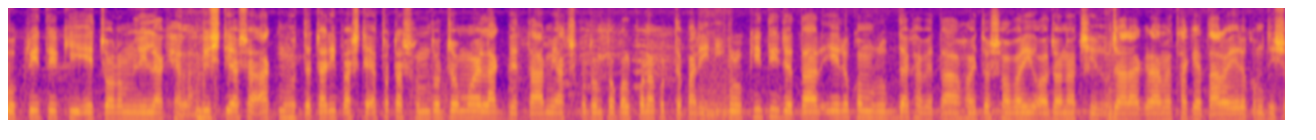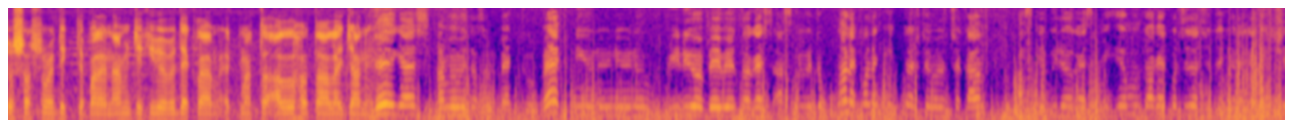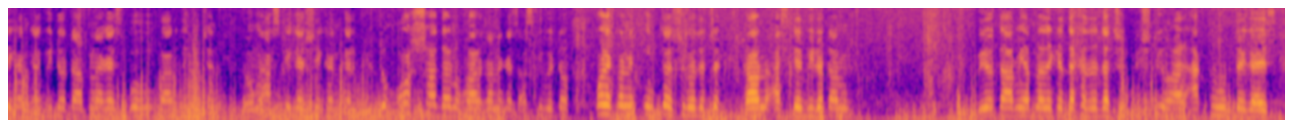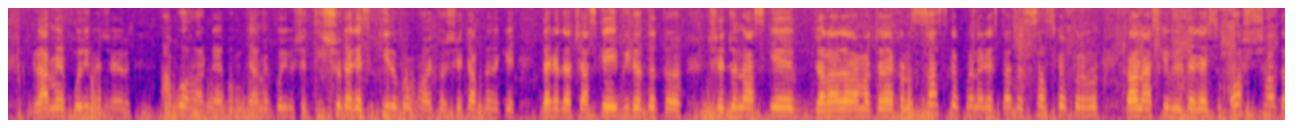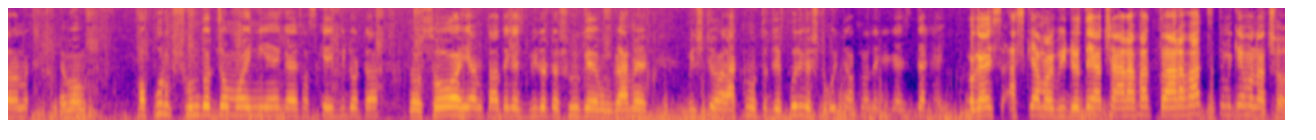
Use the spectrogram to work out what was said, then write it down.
প্রকৃতির কি এ চরম লীলা খেলা? বৃষ্টি আসার আগ মুহূর্তে চারিপাশটা এতটা সৌন্দর্যময় লাগবে তা আমি আজ পর্যন্ত কল্পনা করতে পারিনি। প্রকৃতি যে তার এরকম রূপ দেখাবে তা হয়তো সবারই অজানা ছিল। যারা গ্রামে থাকে তারা এরকম দৃশ্য সবসময় দেখতে পারেন আমি যে কীভাবে দেখলাম, একমাত্র আল্লাহ তাআলাই জানে। আমি ভিডিও তো আজকে অনেক অনেক ইন্টারেস্টিং হচ্ছে কারণ আজকে ভিডিও গেছে আমি এমন জায়গায় করতে যাচ্ছি যেখানে সেখানকার ভিডিওটা আপনারা গ্যাস বহুবার দেখেছেন এবং আজকে গেছে সেখানকার ভিডিও অসাধারণ হওয়ার কারণে গেছে আজকে ভিডিও অনেক অনেক ইন্টারেস্টিং হচ্ছে কারণ আজকের ভিডিওটা আমি ভিডিওতে আমি আপনাদেরকে দেখাতে যাচ্ছি বৃষ্টি হওয়ার আগ মুহূর্তে গাইস গ্রামের পরিবেশের আবহাওয়াটা এবং গ্রামের পরিবেশের দৃশ্যটা গাইস কীরকম হয় তো সেটা আপনাদেরকে দেখা যাচ্ছে আজকে এই ভিডিওতে। তো সেজন্য আজকে যারা যারা আমার চ্যানেল এখনও সাবস্ক্রাইব করে না গেছে তাদের সাবস্ক্রাইব করে কারণ আজকে ভিডিওটা গাইস অসাধারণ এবং অপরূপ সৌন্দর্যময় নিয়ে গেছে আজকে এই ভিডিওটা। তো সো আমি তাদের কাছে ভিডিওটা শুরু করি এবং গ্রামের বৃষ্টি হওয়ার আগ মুহূর্তে যে পরিবেশটা, ওইটা আপনাদেরকে গাইস দেখাই। তো গাইস আজকে আমার ভিডিওতে আছে আরাফাত। তো, আরাফাত, তুমি কেমন আছো?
